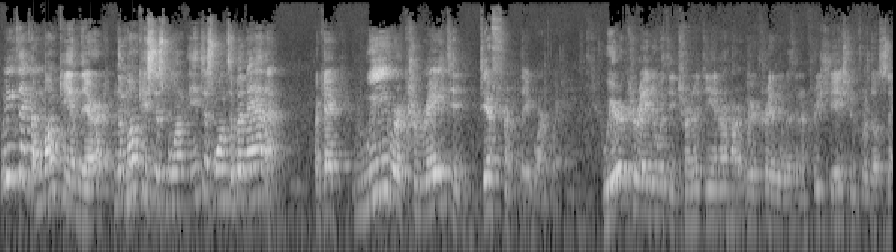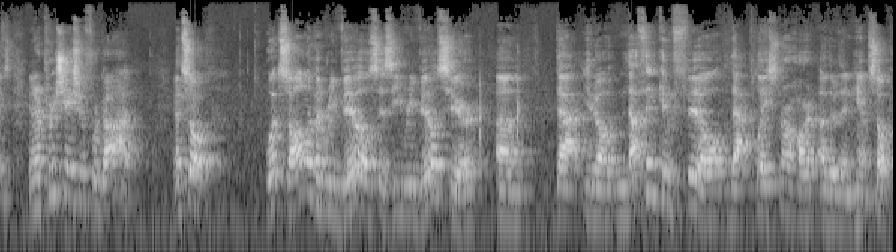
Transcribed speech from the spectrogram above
Well, you take a monkey in there, and the monkey just want it just wants a banana. Okay? We were created differently, weren't we? We are created with eternity in our heart. We are created with an appreciation for those things, and an appreciation for God. And so, what Solomon reveals is he reveals here um, that you know nothing can fill that place in our heart other than Him. So,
